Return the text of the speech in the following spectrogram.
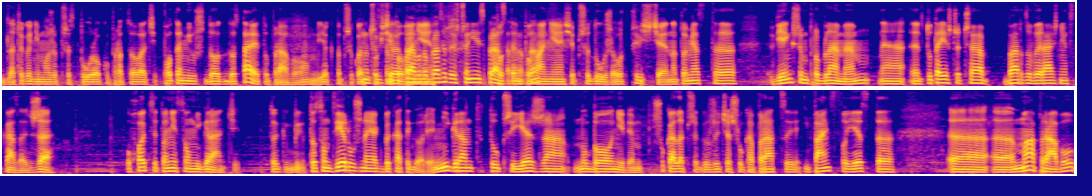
Dlaczego nie może przez pół roku pracować? Potem już do, dostaje to prawo, jak na przykład no Oczywiście, ale prawo do pracy to jeszcze nie jest praca, Postępowanie prawda? się przedłuża, oczywiście. Natomiast e, większym problemem, e, tutaj jeszcze trzeba bardzo wyraźnie wskazać, że uchodźcy to nie są migranci to, to, są dwie różne jakby kategorie. Migrant tu przyjeżdża, no bo nie wiem, szuka lepszego życia, szuka pracy i państwo jest e, e, e ma prawo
